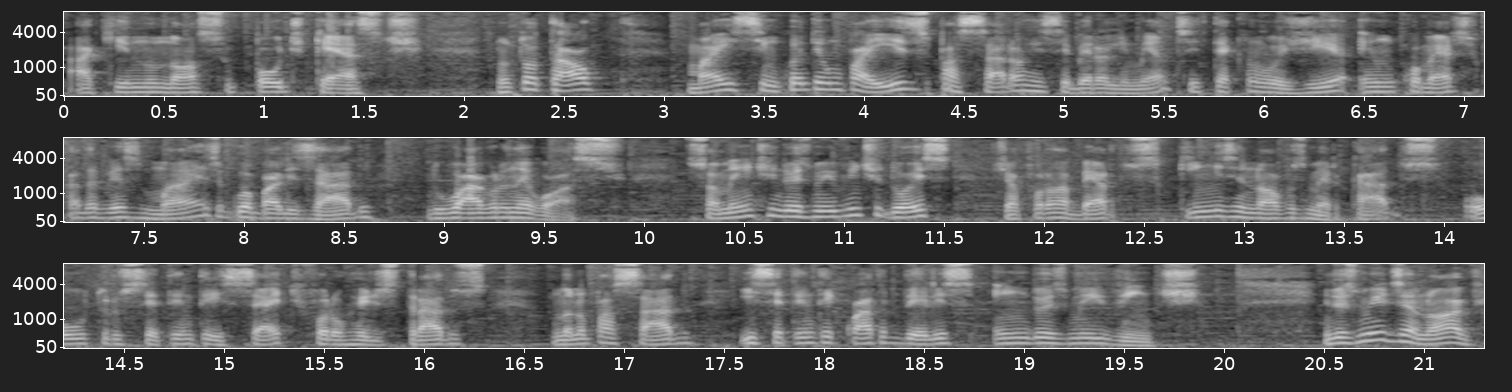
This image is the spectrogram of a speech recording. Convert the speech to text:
aqui no nosso podcast. No total, mais 51 países passaram a receber alimentos e tecnologia em um comércio cada vez mais globalizado do agronegócio. Somente em 2022 já foram abertos 15 novos mercados, outros 77 foram registrados no ano passado e 74 deles em 2020. Em 2019,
